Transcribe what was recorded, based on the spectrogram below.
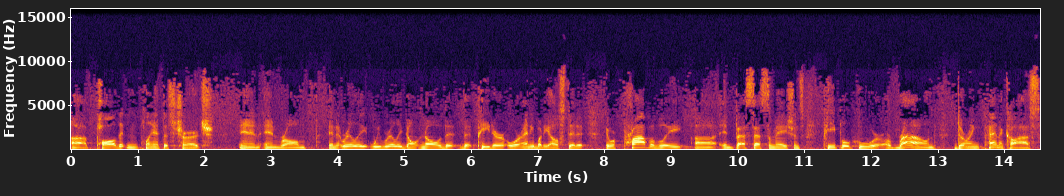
uh, Paul didn't plant this church in, in Rome, and it really, we really don't know that, that Peter or anybody else did it. They were probably, uh, in best estimations, people who were around during Pentecost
